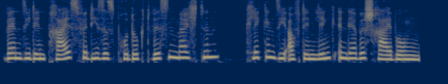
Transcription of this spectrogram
Wenn Sie den Preis für dieses Produkt wissen möchten, klicken Sie auf den Link in der Beschreibung.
